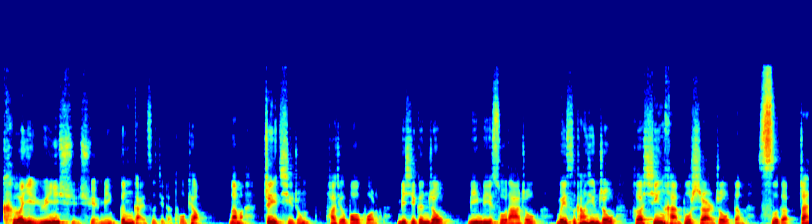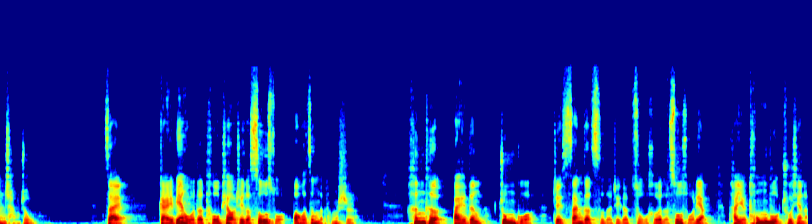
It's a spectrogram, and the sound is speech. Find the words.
可以允许选民更改自己的投票。那么这其中它就包括了密西根州、明尼苏达州。威斯康星州和新罕布什尔州等四个战场州，在改变我的投票这个搜索暴增的同时，亨特、拜登、中国这三个词的这个组合的搜索量，它也同步出现了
